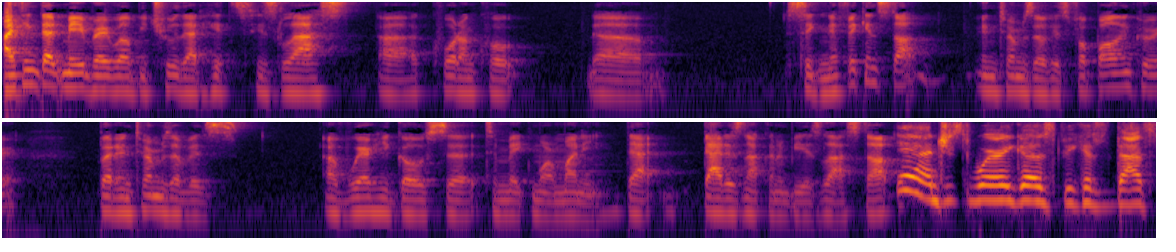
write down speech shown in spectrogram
I think that may very well be true. That hits his last uh, quote unquote uh, significant stop in terms of his footballing career, but in terms of his of where he goes to to make more money, that that is not going to be his last stop. Yeah, and just where he goes because that's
